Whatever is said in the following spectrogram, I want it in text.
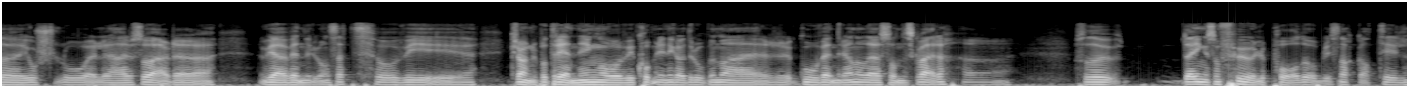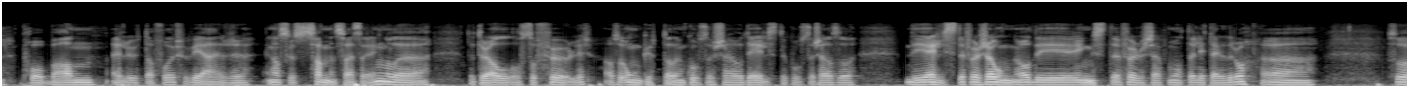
eh, i Oslo eller her, så er det Vi er venner uansett. Og vi krangler på trening, og vi kommer inn i garderoben og er gode venner igjen, og det er sånn det skal være. Eh, så det, er ingen som føler på det å bli snakka til på banen eller utafor. Vi er en ganske sammensveisa gjeng, og det, det tror jeg alle også føler. Altså Unggutta koser seg, og de eldste koser seg. Altså, de eldste føler seg unge, og de yngste føler seg på en måte litt eldre òg. så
